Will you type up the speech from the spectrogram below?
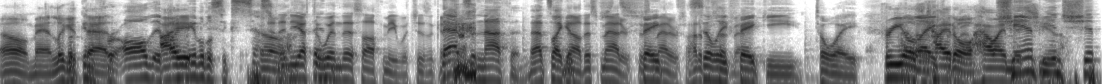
Oh man, look at that. for all. If I, I- am able to successfully, And then you have to win this off me, which isn't. Gonna That's a nothing. That's like No, a this matters. This Fake, matters. 100% silly, matters. fakey toy. Real like title. How I miss you. Championship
